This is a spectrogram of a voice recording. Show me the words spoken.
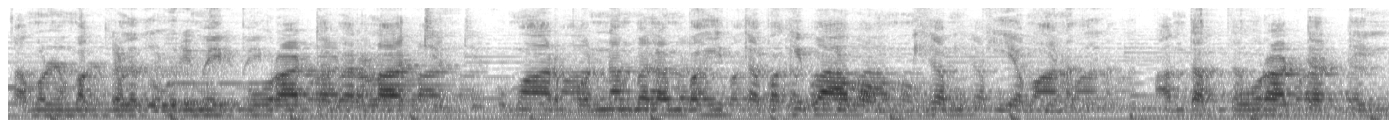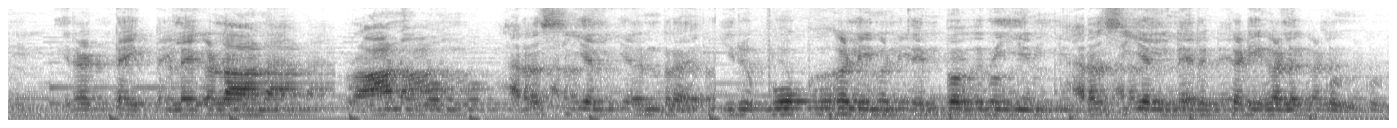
தமிழ் மக்களது உரிமை போராட்ட வரலாற்றில் குமார் பொன்னம்பலம் வகித்த வகிபாவம் மிக முக்கியமானது. அந்த போராட்டத்தின் இரட்டை கிளைகளான இராணுவம் அரசியல் என்ற இரு போக்குகளின் தென்பகுதியின் அரசியல் நெருக்கடிகளுக்குள்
